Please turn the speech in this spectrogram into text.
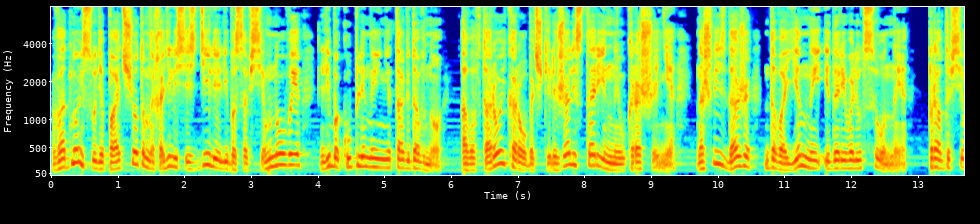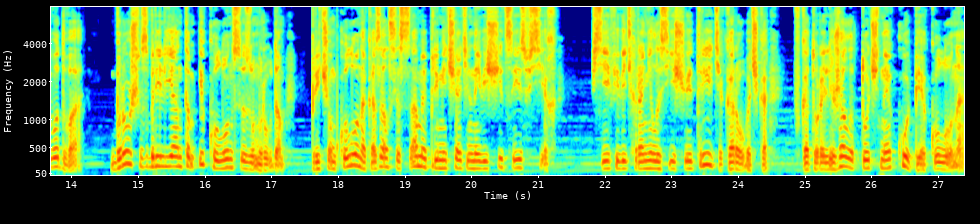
В одной, судя по отчетам, находились изделия либо совсем новые, либо купленные не так давно – а во второй коробочке лежали старинные украшения, нашлись даже довоенные и дореволюционные, правда всего два. Брошь с бриллиантом и кулон с изумрудом, причем кулон оказался самой примечательной вещицей из всех. В сейфе ведь хранилась еще и третья коробочка, в которой лежала точная копия кулона.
